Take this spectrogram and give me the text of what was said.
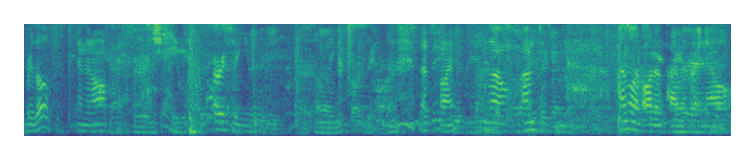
Resolves. And then I'll Earth are you? That's fine. No, I'm just. I'm on autopilot right now.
